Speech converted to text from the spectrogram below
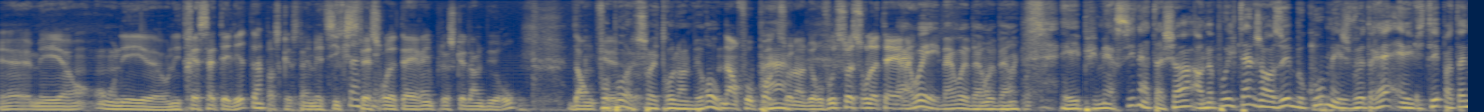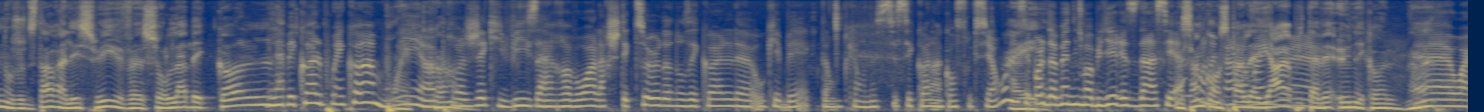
euh, mais on, on est, euh, on est très satellite, hein, parce que c'est un métier qui se fait fait. sur le terrain plus que dans le bureau. Donc, Faut pas euh, que tu sois trop dans le bureau. Non, faut pas Hein? que tu sois dans le bureau. faut que tu sois sur le terrain. Ben oui, ben oui, ben oui, ben oui. Et puis merci, Natacha. On n'a pas eu le temps de jaser beaucoup, mais je voudrais inviter peut-être nos auditeurs à aller suivre sur l'abécole. Labécole.com, oui, un projet qui vise à revoir l'architecture de nos écoles au Québec. Donc, on a six écoles en construction. Hey. C'est pas le domaine immobilier résidentiel. Il me semble qu'on se parlait même, hier, puis euh, tu avais une école. Hein? oui,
